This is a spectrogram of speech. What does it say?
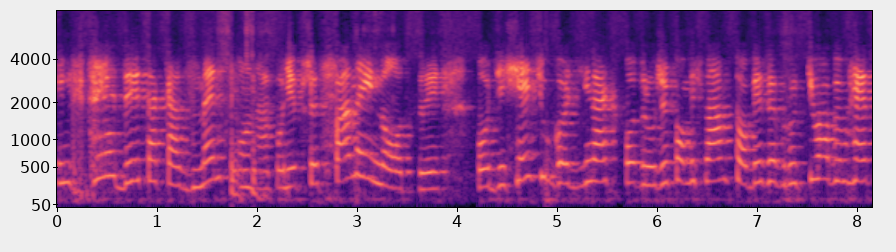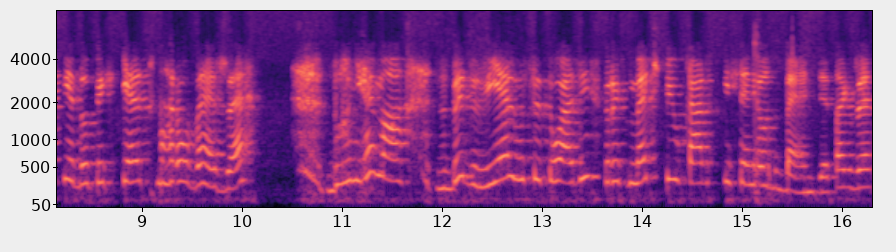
I wtedy taka zmęczona po nieprzespanej nocy, po 10 godzinach podróży, pomyślałam sobie, że wróciłabym chętnie do tych Kielc na rowerze, bo nie ma zbyt wielu sytuacji, w których mecz piłkarski się nie odbędzie. Także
